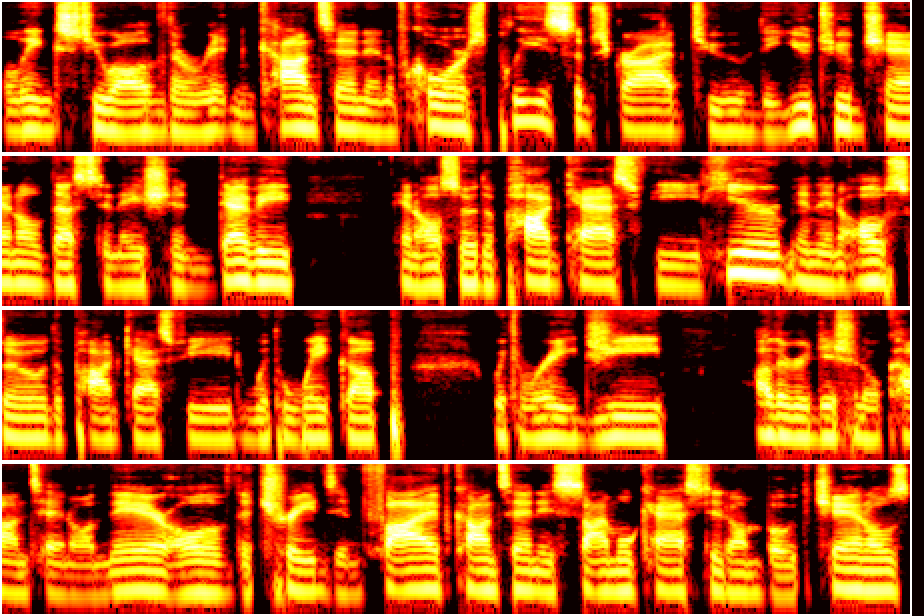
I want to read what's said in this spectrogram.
links to all of the written content, and of course, please subscribe to the YouTube channel Destination Devy and also the podcast feed here, and then also the podcast feed with Wake Up with Ray G other additional content on there. All of the Trades in Five content is simulcasted on both channels.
